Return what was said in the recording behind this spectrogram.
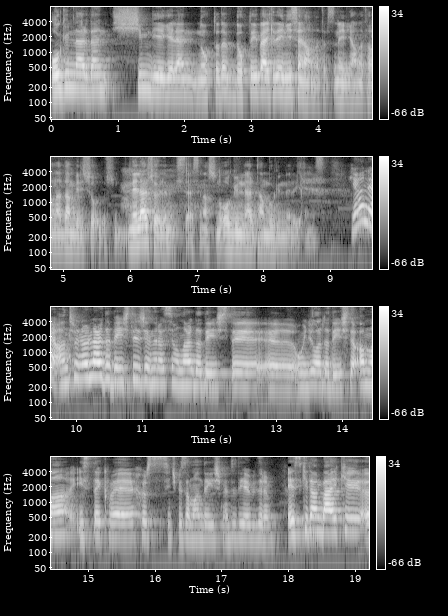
O günlerden şimdiye gelen noktada noktayı belki de en iyi sen anlatırsın. En iyi anlatanlardan birisi olursun. Neler söylemek istersin aslında o günlerden bugünlere gelmesi? Yani antrenörler de değişti, jenerasyonlar da değişti, e, oyuncular da değişti ama istek ve hırs hiçbir zaman değişmedi diyebilirim. Eskiden belki e,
